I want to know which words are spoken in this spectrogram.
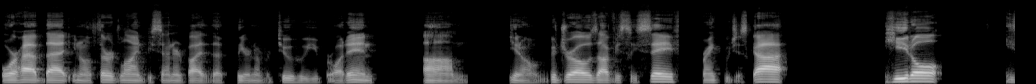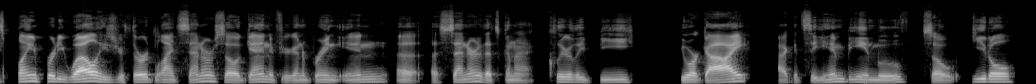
or have that, you know, third line be centered by the clear number two who you brought in. Um, you know, Goodrow is obviously safe. Frank, we just got. Chytil, he's playing pretty well. He's your third line center. So again, if you're going to bring in a, a center that's going to clearly be your guy, I could see him being moved. So Chytil,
